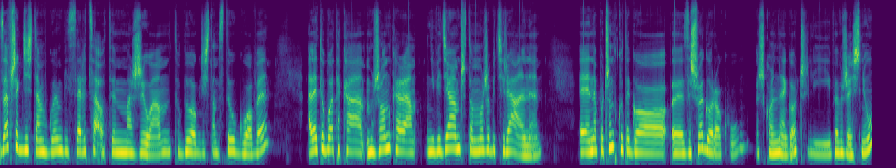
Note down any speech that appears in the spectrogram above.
Zawsze gdzieś tam w głębi serca o tym marzyłam. To było gdzieś tam z tyłu głowy, ale to była taka mrzonka, nie wiedziałam, czy to może być realne. E, Na początku tego e, zeszłego roku szkolnego, czyli we wrześniu,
